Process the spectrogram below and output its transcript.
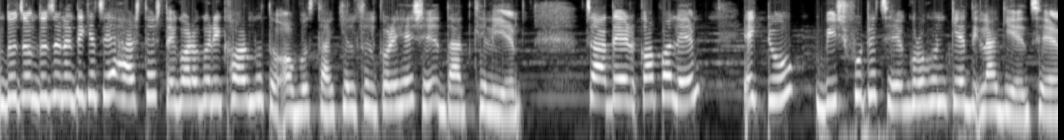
দুজন দুজনের দিকে চেয়ে হাসতে হাসতে গড়াগড়ি খাওয়ার মতো অবস্থা। খিলখিল করে হেসে দাঁত খেলিয়ে। চাঁদের কপালে একটু বিষ ফুটেছে, গ্রহণকে লাগিয়েছে।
